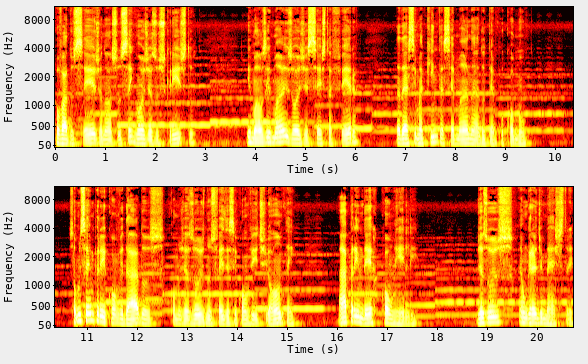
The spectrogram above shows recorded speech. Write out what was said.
Louvado seja nosso Senhor Jesus Cristo. Irmãos e irmãs, hoje é sexta-feira da 15ª semana do tempo comum. Somos sempre convidados, como Jesus nos fez esse convite ontem, a aprender com ele. Jesus é um grande mestre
